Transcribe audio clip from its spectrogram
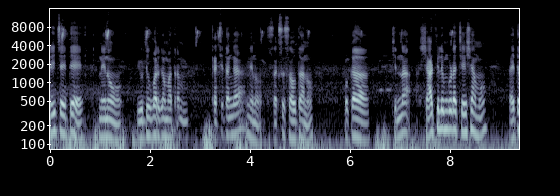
రీచ్ అయితే నేను యూట్యూబర్గా మాత్రం ఖచ్చితంగా నేను సక్సెస్ అవుతాను. ఒక చిన్న షార్ట్ ఫిలిం కూడా చేశాము. అయితే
